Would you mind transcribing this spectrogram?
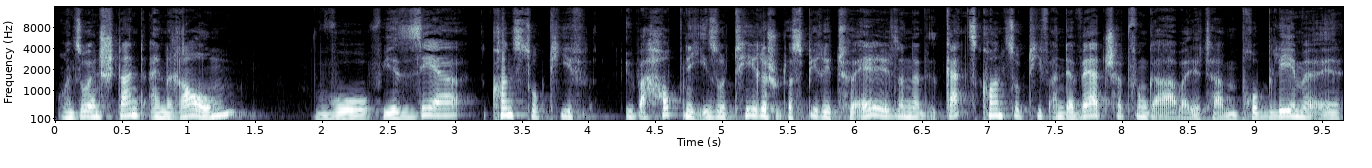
Und so entstand ein Raum, wo wir sehr konstruktiv, überhaupt nicht esoterisch oder spirituell, sondern ganz konstruktiv an der Wertschöpfung gearbeitet haben, Probleme äh,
